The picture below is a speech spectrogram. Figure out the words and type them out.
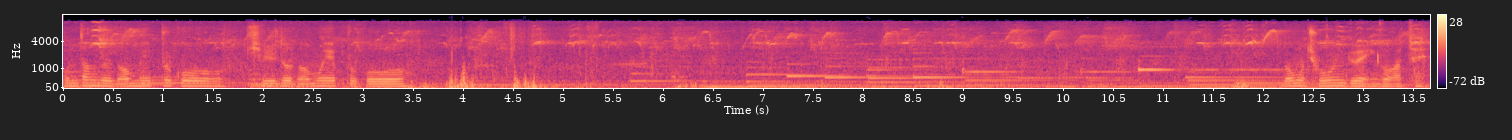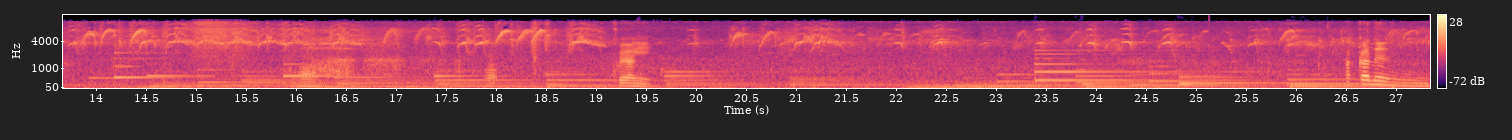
본당도 너무 예쁘고 길도 너무 예쁘고 좋은 교회인 것 같아. 와, 어, 고양이. 아까는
